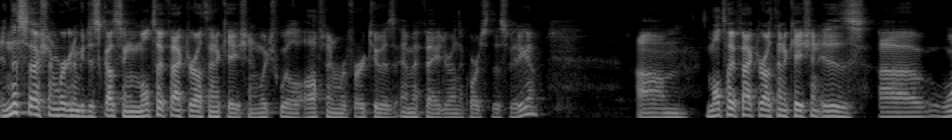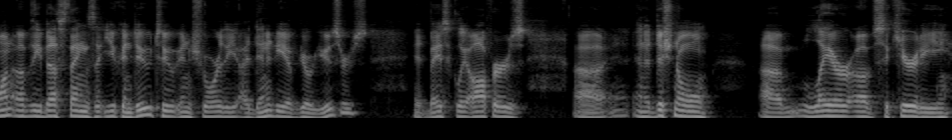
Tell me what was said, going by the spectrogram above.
In this session, we're going to be discussing multi-factor authentication, which we'll often refer to as MFA during the course of this video. Um, multi-factor authentication is uh, one of the best things that you can do to ensure the identity of your users. It basically offers uh, an additional uh, layer of security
